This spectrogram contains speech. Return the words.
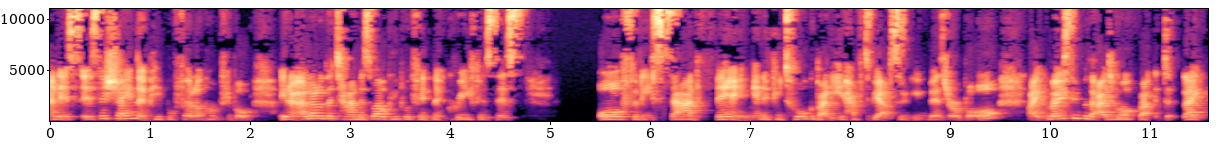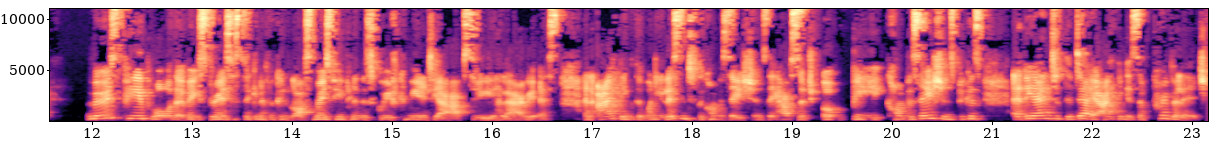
and it's it's a shame that people feel uncomfortable. You know, a lot of the time as well, people think that grief is this awfully sad thing, and if you talk about it, you have to be absolutely miserable. Like most people that I talk about, like most people that have experienced a significant loss, most people in this grief community are absolutely hilarious. And I think that when you listen to the conversations, they have such upbeat conversations because at the end of the day, I think it's a privilege.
